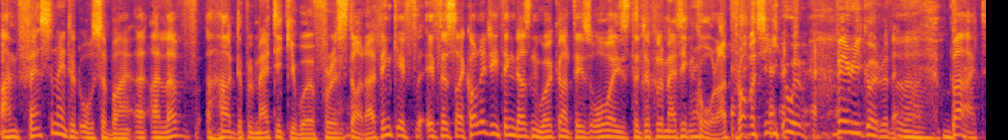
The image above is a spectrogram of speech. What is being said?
I'm fascinated also by. I I love how diplomatic you were for a start. I think if if the psychology thing doesn't work out, there's always the diplomatic core. I promise you, you were very good with that. Uh. But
